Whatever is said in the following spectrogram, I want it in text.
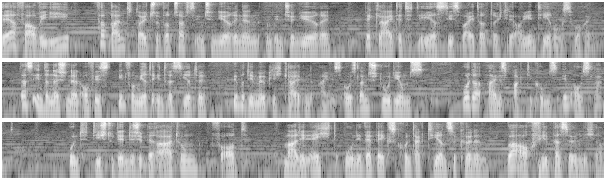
Der VWI, Verband Deutscher Wirtschaftsingenieurinnen und Ingenieure, begleitet die Erstis weiter durch die Orientierungswoche. Das International Office informierte Interessierte über die Möglichkeiten eines Auslandsstudiums oder eines Praktikums im Ausland. Und die studentische Beratung vor Ort, mal in echt ohne Webex kontaktieren zu können, war auch viel persönlicher.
